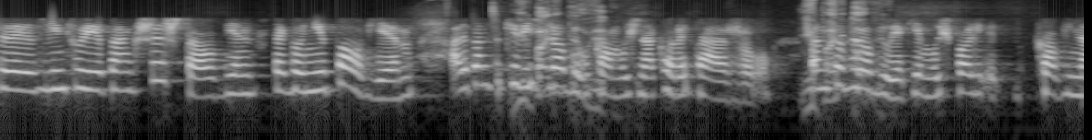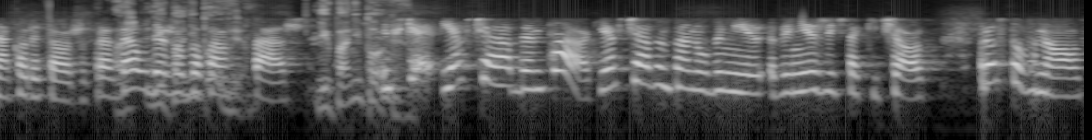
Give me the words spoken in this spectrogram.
e, zlinczuje pan Krzysztof, więc tego nie powiem, ale pan to kiedyś zrobił powie. komuś na korytarzu. Niech Pan to powie. zrobił jakiemuś polikowi na korytarzu, prawda? Ale Uderzył go pan powie. w twarz. Niech pani powie. Chcia, ja chciałabym, tak, ja chciałabym panu wymie- wymierzyć taki cios prosto w nos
